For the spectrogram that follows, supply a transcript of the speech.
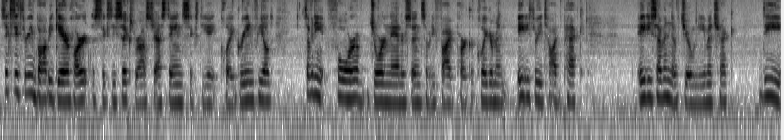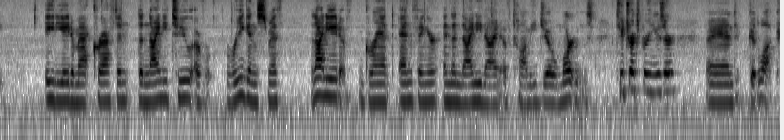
63 Bobby Gerhart, the 66 Ross Chastain, 68 Clay Greenfield, 74 of Jordan Anderson, 75 Parker Kligerman, 83 Todd Peck, 87 of Joe Nemechek, the 88 of Matt Crafton, the 92 of Regan Smith, the 98 of Grant Enfinger, and the 99 of Tommy Joe Martins. Two trucks per user, and good luck.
